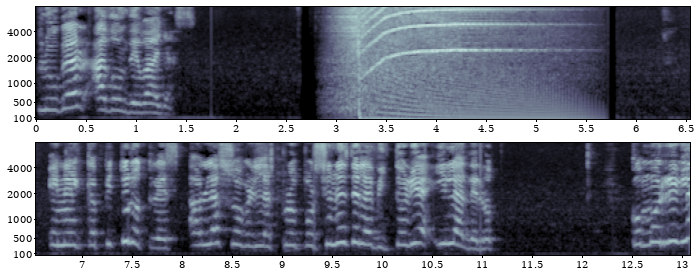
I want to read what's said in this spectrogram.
lugar a donde vayas. Capítulo 3 habla sobre las proporciones de la victoria y la derrota. Como regla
